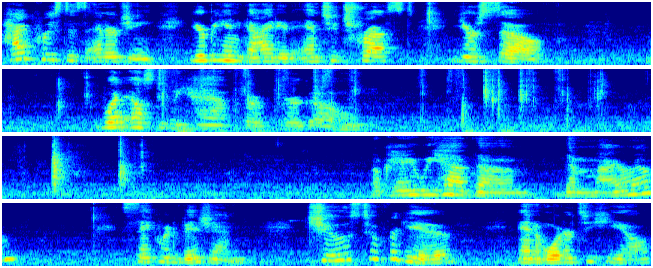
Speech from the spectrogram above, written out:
High priestess energy. You're being guided and to trust yourself. What else do we have for Virgo? Okay, we have the, the Myram sacred vision. Choose to forgive in order to heal.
